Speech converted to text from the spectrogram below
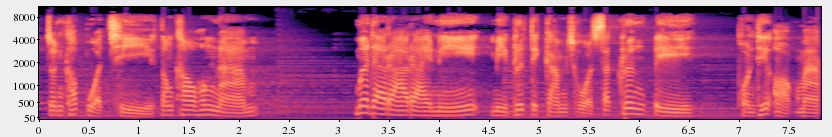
ๆ จนเขาปวดฉี่ต้องเข้าห้องน้ำเมื่อดารารายนี้มีพฤติกรรมโฉดสักครึ่งปี ผลที่ออกมา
